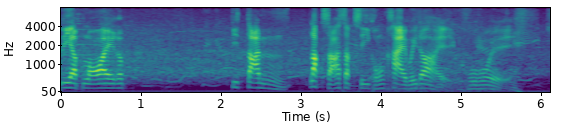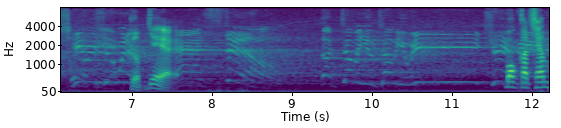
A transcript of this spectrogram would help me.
เรียบร้อยครับพี่ตันรักษาศักดิ์ศรีของค่ายไว้ได้โอ้ย เกือบแย่ ป้องกันแชมป์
